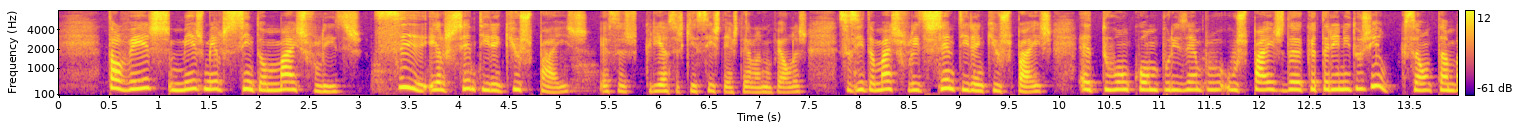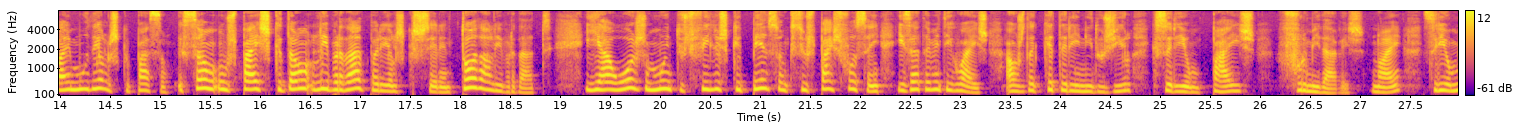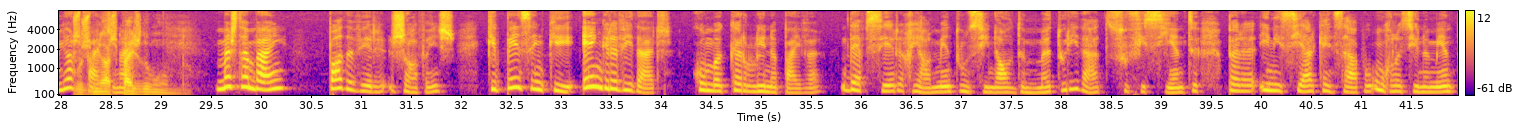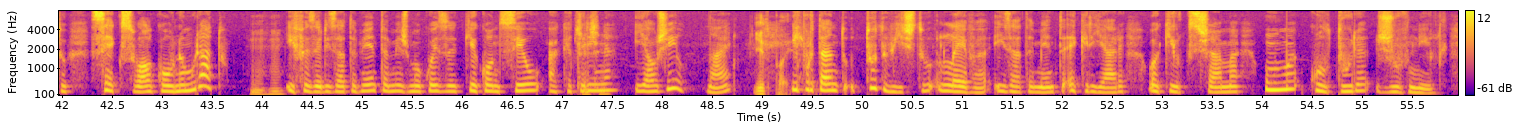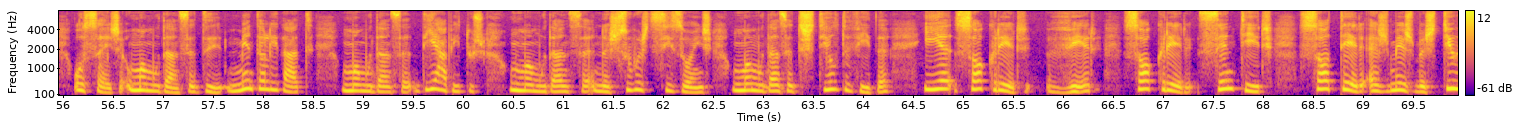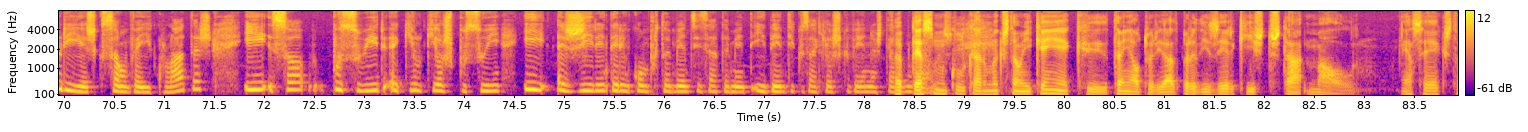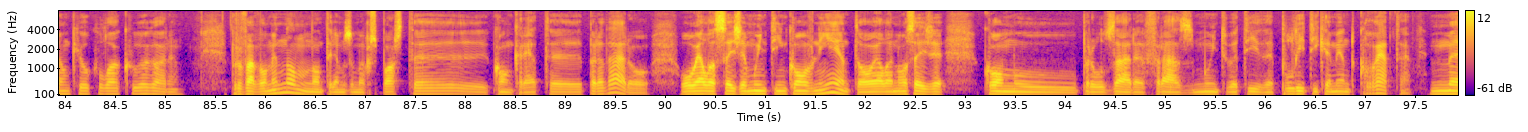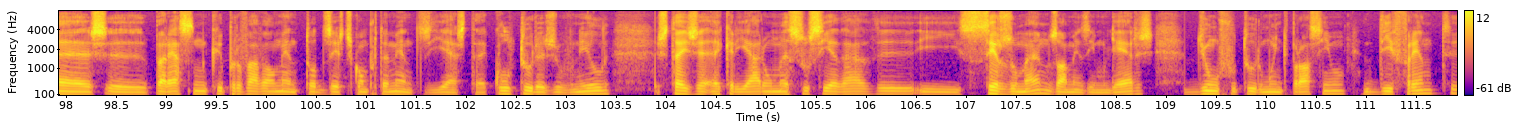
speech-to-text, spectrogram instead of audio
Talvez mesmo eles se sintam mais felizes se eles sentirem que os pais, essas crianças que assistem a estas telenovelas, se sintam mais felizes sentirem que os pais atuam como, por exemplo, os pais da Catarina e do Gil, que são também modelos que passam. São os pais que dão liberdade para eles crescerem, toda a liberdade. E há hoje muitos filhos que pensam que se os pais fossem exatamente iguais aos da Catarina e do Gil, que seriam pais formidáveis, não é? Seriam melhores os pais. Os melhores é? pais do mundo. Mas também pode haver jovens que pensem que engravidar, como a Carolina Paiva, deve ser realmente um sinal de maturidade suficiente para iniciar, quem sabe, um relacionamento sexual com o namorado. Uhum. E fazer exatamente a mesma coisa que aconteceu à Catarina sim, sim. e ao Gil, não é? E depois? E, portanto, tudo isto leva exatamente a criar aquilo que se chama uma cultura juvenil, ou seja, uma mudança de mentalidade, uma mudança de hábitos, uma mudança nas suas decisões, uma mudança de estilo de vida e a só querer ver, só querer sentir, só ter as mesmas teorias que são veiculadas e só possuir aquilo que eles possuem e agirem, terem comportamentos exatamente idênticos àqueles que vêem nas telenovelas. Apetece-me colocar uma questão. E quem é que tem autoridade para dizer que isto está mal? Essa é a questão que eu coloco agora. Provavelmente não, não teremos uma resposta concreta para dar, ou, ou ela seja muito inconveniente, ou ela não seja, como, para usar a frase muito batida, politicamente correta. Mas eh, parece-me que provavelmente todos estes comportamentos e esta cultura juvenil esteja a criar uma sociedade e seres humanos, homens e mulheres, de um futuro muito próximo, diferente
